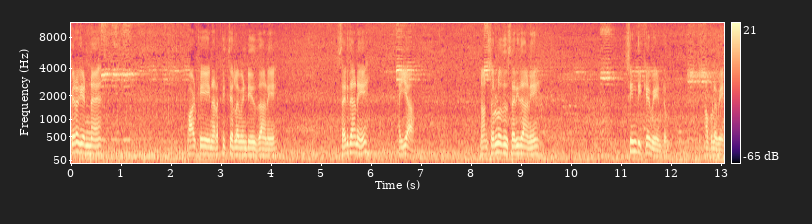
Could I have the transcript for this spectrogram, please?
பிறகு என்ன? வாழ்க்கையை நடத்தி செல்ல வேண்டியது தானே சரிதானே? ஐயா நான் சொல்வது சரிதானே? சிந்திக்க வேண்டும். அவ்வளவே.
